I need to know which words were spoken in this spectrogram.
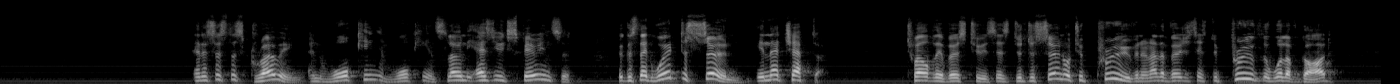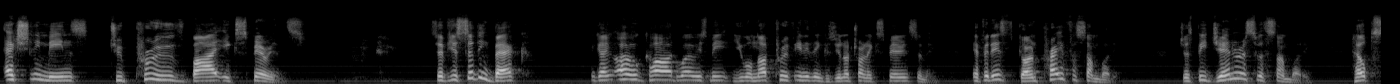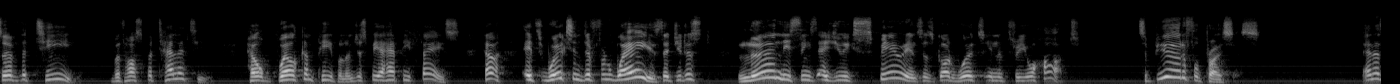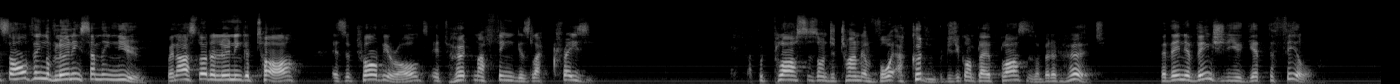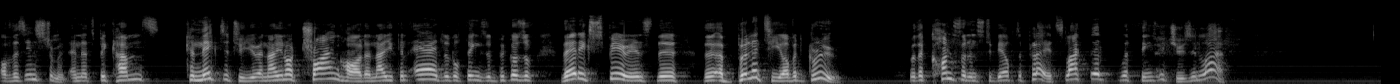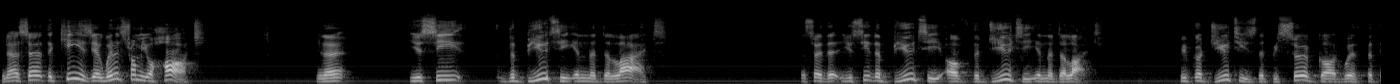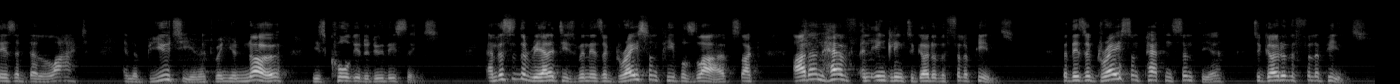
And it's just this growing and walking and walking and slowly as you experience it. Because that word discern in that chapter, 12 there, verse 2, it says to discern or to prove. In another version, says to prove the will of God, actually means to prove by experience. So if you're sitting back and going, oh God, woe is me, you will not prove anything because you're not trying to experience anything. If it is, go and pray for somebody. Just be generous with somebody. Help serve the tea with hospitality. Help welcome people and just be a happy face. It works in different ways that you just learn these things as you experience as God works in and through your heart. It's a beautiful process. And it's the whole thing of learning something new. When I started learning guitar as a 12 year old, it hurt my fingers like crazy. I put plasters on to try and avoid. I couldn't because you can't play with plasters on, but it hurt. But then eventually you get the feel of this instrument, and it becomes connected to you, and now you're not trying hard, and now you can add little things, and because of that experience, the, the ability of it grew with a confidence to be able to play. It's like that with things we choose in life. You know, so the key is yeah, when it's from your heart, you know, you see the beauty in the delight so that you see the beauty of the duty in the delight. We've got duties that we serve God with, but there's a delight and a beauty in it when you know He's called you to do these things. And this is the reality is when there's a grace on people's lives, like I don't have an inkling to go to the Philippines, but there's a grace on Pat and Cynthia to go to the Philippines.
